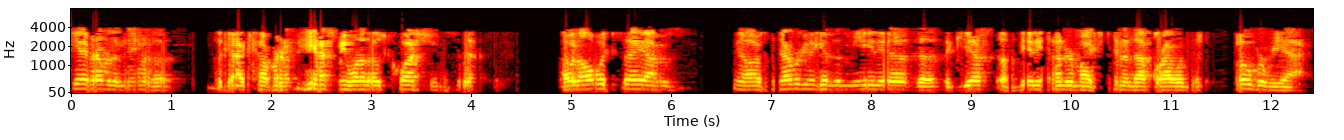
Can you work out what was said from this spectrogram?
can't remember the name of the, the guy covering it. He asked me one of those questions that I would always say I was you know, I was never going to give the media the, the gift of getting under my skin enough where I would just overreact.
